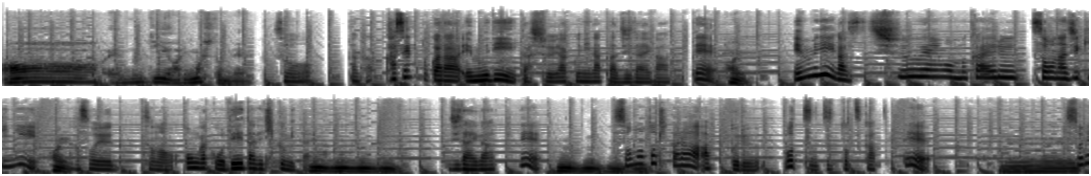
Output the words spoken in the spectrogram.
ああ、MD ありましたね。そう。なんか、カセットから MD が主役になった時代があって、はい。MD が終焉を迎えるそうな時期に、はいなんかそういう、その音楽をデータで聴くみたいなうんうんうん時代があって。その時からアップルをつずっと使ってて、それ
